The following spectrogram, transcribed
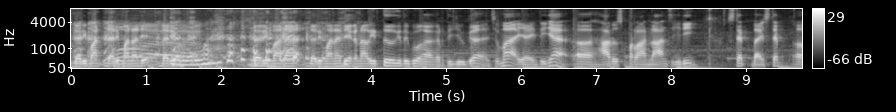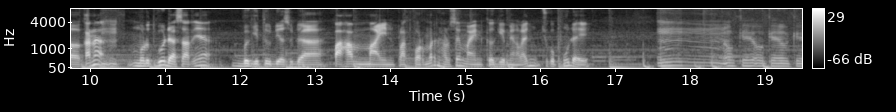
dari mana dari mana dia dari dari mana dari mana dia kenal itu gitu gue nggak ngerti juga. Cuma ya intinya eh, harus perlahan-lahan sih. Jadi step by step eh, karena menurut gue dasarnya begitu dia sudah paham main platformer harusnya main ke game yang lain cukup mudah ya. Hmm, oke oke oke.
